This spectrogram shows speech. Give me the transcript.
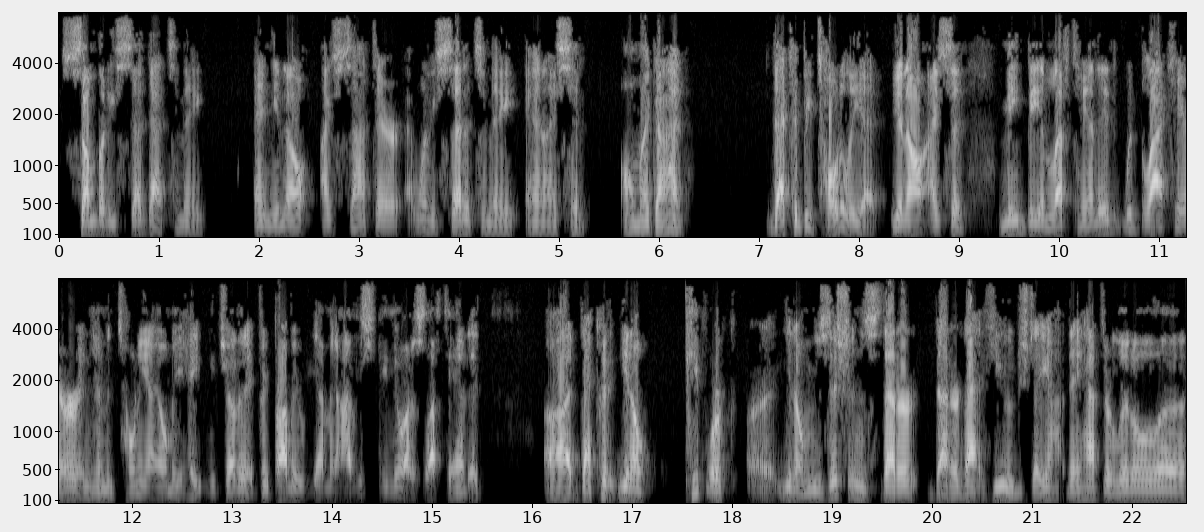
somebody said that to me, and you know, I sat there when he said it to me, and I said, "Oh my God, that could be totally it." You know, I said, me being left-handed with black hair and him and Tony Iommi hating each other. It probably, yeah, I mean, obviously he knew I was left-handed. Uh, that could, you know, people are, uh, you know, musicians that are that are that huge. They they have their little. Uh,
